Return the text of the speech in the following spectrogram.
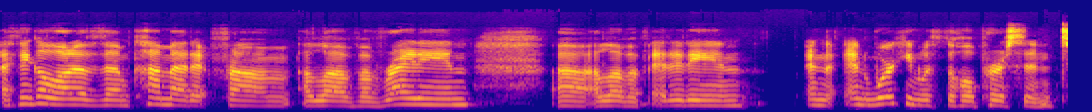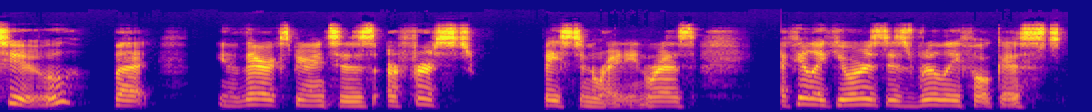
I think a lot of them come at it from a love of writing, uh, a love of editing, and and working with the whole person too. But you know, their experiences are first based in writing, whereas I feel like yours is really focused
